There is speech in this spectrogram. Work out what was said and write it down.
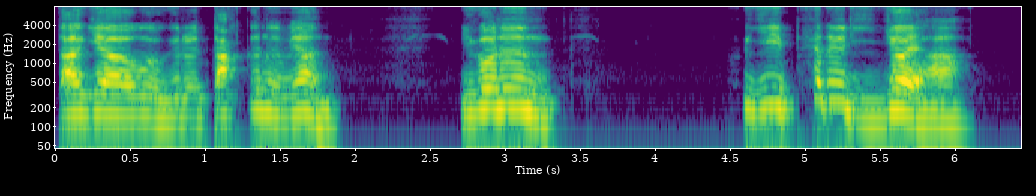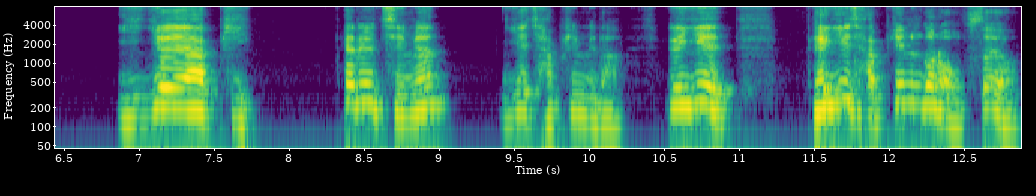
따기하고 여기를 딱 끊으면 이거는 흙이 패를 이겨야 이겨야 빅 패를 치면 이게 잡힙니다. 그러니까 이게 백이 잡히는 건 없어요.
